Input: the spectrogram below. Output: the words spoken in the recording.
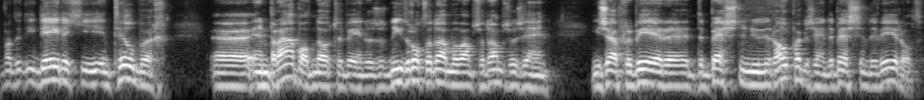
Want het idee dat je in Tilburg uh, in Brabant notabene, dus niet Rotterdam of Amsterdam zou zijn. Je zou proberen de beste in Europa te zijn, de beste in de wereld.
